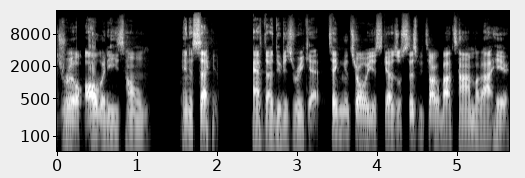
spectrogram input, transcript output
drill all of these home in a second after I do this recap. Taking control of your schedule. Since we talk about time a lot here,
